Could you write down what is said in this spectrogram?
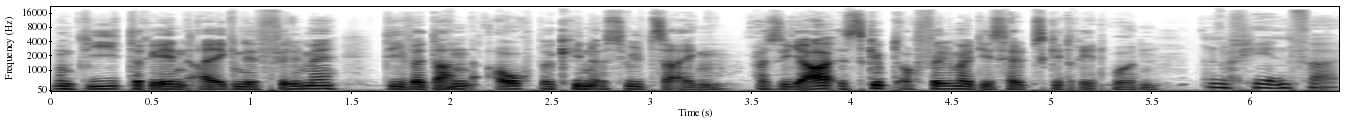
und die drehen eigene Filme, die wir dann auch bei Kindersyl zeigen. Also ja, es gibt auch Filme, die selbst gedreht wurden. Auf jeden Fall.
